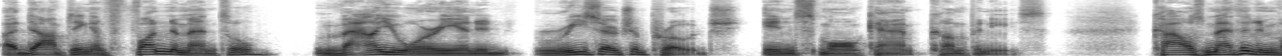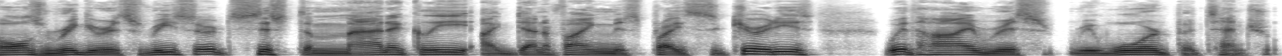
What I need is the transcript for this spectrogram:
adopting a fundamental, value oriented research approach in small cap companies. Kyle's method involves rigorous research, systematically identifying mispriced securities with high risk reward potential.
